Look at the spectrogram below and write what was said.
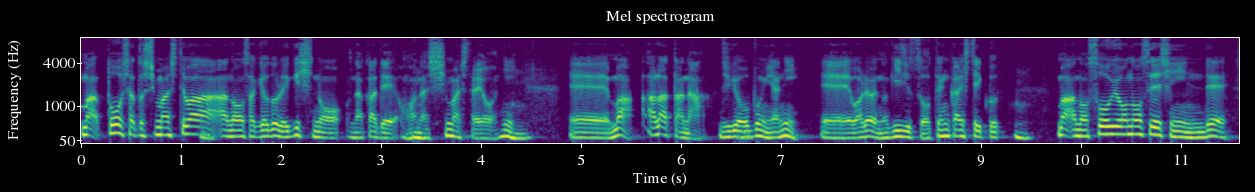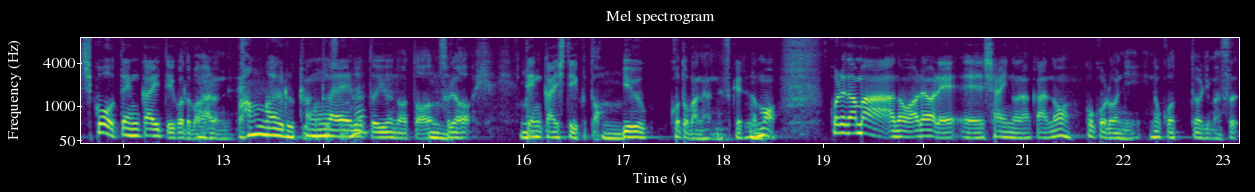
まあ、当社としましては、あの、先ほど歴史の中でお話ししましたように、えー、まあ、新たな事業分野に、えー、我々の技術を展開していく。うん。まあ、あの創業の精神で思考展開という言葉があるんで、ね。はい、考えるというね。考えるというのと、それを展開していくという言葉なんですけれども、これがまあ、あの、我々、えー、社員の中の心に残っております。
